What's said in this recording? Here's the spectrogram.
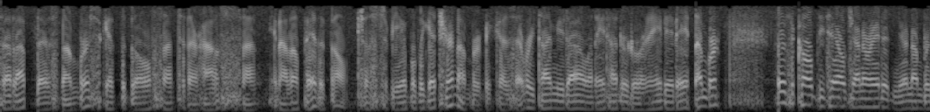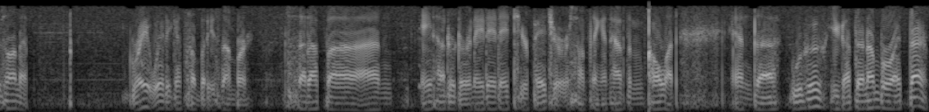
set up those numbers, get the bill sent to their house, and, you know, they'll pay the bill just to be able to get your number, because every time you dial an 800 or an 888 number, there's a call detail generated and your number's on it. Great way to get somebody's number. Set up uh, an 800 or an 888 to your pager or something and have them call it. And uh, woohoo, you got their number right there.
